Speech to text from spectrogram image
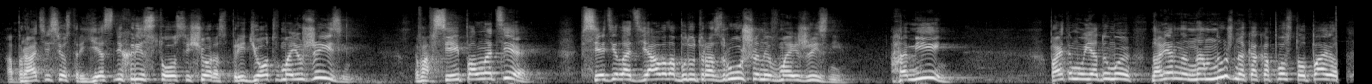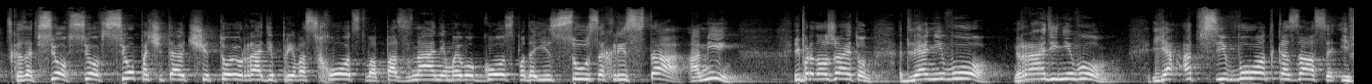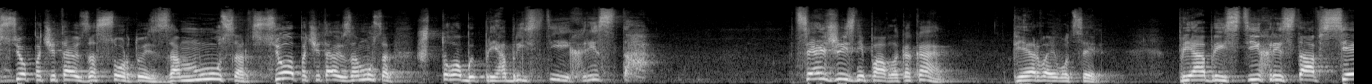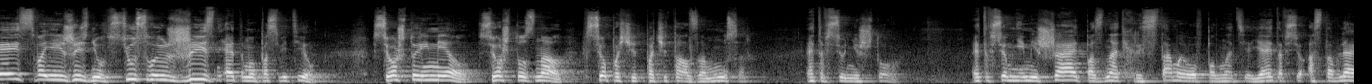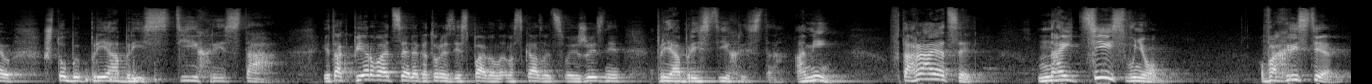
А братья и сестры, если Христос еще раз придет в мою жизнь во всей полноте, все дела дьявола будут разрушены в моей жизни. Аминь. Поэтому я думаю, наверное, нам нужно, как апостол Павел, сказать, все, все, все почитаю читаю ради превосходства, познания моего Господа Иисуса Христа. Аминь. И продолжает он, для Него, ради Него, я от всего отказался и все почитаю за ссор, то есть за мусор, все почитаю за мусор, чтобы приобрести Христа. Цель жизни Павла какая? Первая его цель – приобрести Христа всей своей жизнью, всю свою жизнь этому посвятил. Все, что имел, все, что знал, все почитал за мусор. Это все ничто. Это все мне мешает познать Христа моего в полноте. Я это все оставляю, чтобы приобрести Христа. Итак, первая цель, о которой здесь Павел рассказывает в своей жизни – приобрести Христа. Аминь. Вторая цель – найтись в нем, во Христе.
